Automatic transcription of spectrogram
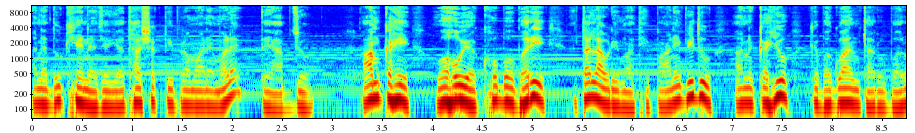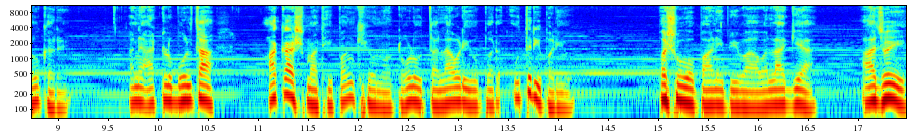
અને દુખિયાને જે યથાશક્તિ પ્રમાણે મળે તે આપજો. આમ કહી વહુએ ખોબો ભરી તલાવડીમાંથી પાણી પીધું અને કહ્યું કે ભગવાન તારું ભરું કરે. અને આટલું બોલતા આકાશમાંથી પંખીઓનું ટોળું તલાવડી ઉપર ઉતરી પડ્યું. પશુઓ પાણી પીવા આવવા લાગ્યા. આ જોઈ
